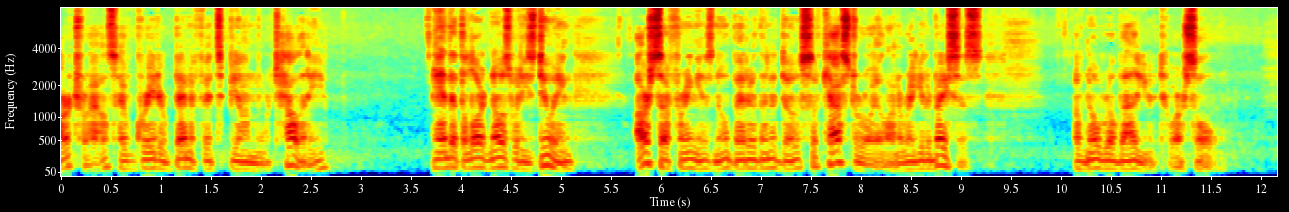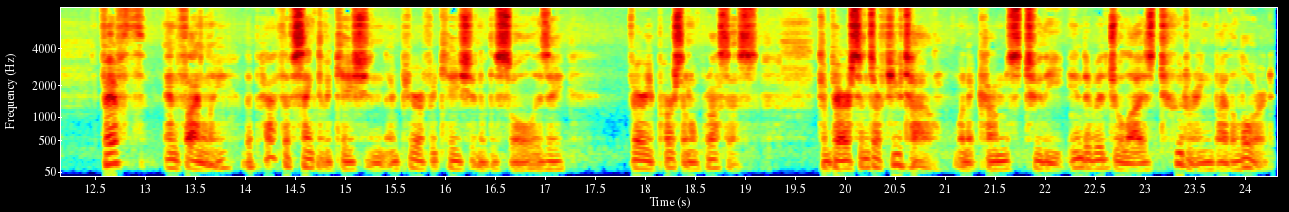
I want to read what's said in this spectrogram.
our trials have greater benefits beyond mortality, and that the Lord knows what He's doing, our suffering is no better than a dose of castor oil on a regular basis, of no real value to our soul. Fifth, and finally, the path of sanctification and purification of the soul is a very personal process. Comparisons are futile when it comes to the individualized tutoring by the Lord.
